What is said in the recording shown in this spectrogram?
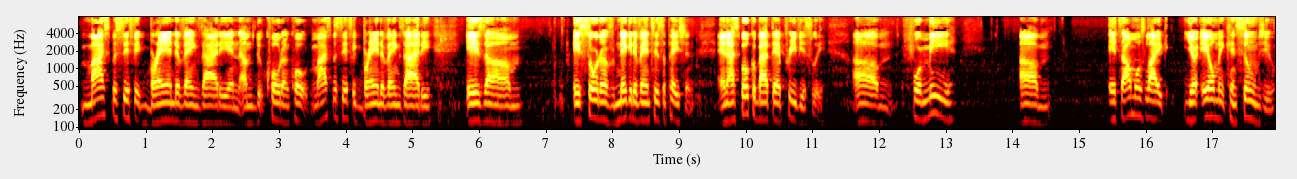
my specific brand of anxiety, and I'm quote unquote, my specific brand of anxiety is um, is sort of negative anticipation, and I spoke about that previously. Um, for me, um, it's almost like your ailment consumes you.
